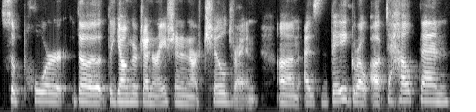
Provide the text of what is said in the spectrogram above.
support the the younger generation and our children um, as they grow up to help them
